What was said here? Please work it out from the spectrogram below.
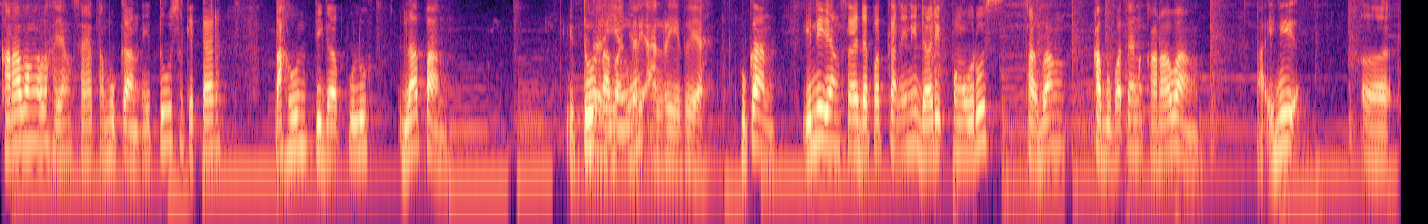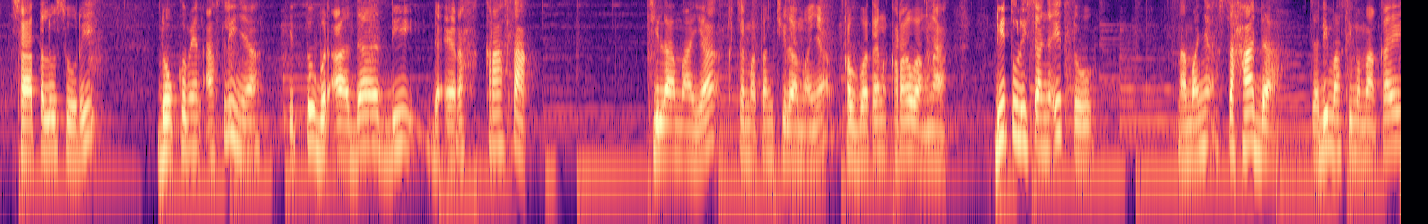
Karawang lah yang saya temukan. Itu sekitar tahun 38 itu dari namanya dari Andri itu ya? Bukan. Ini yang saya dapatkan ini dari pengurus cabang Kabupaten Karawang. Nah, ini uh, saya telusuri dokumen aslinya itu berada di daerah Krasak. Cilamaya, Kecamatan Cilamaya, Kabupaten Karawang. Nah, di tulisannya itu namanya Sahada. Jadi masih memakai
